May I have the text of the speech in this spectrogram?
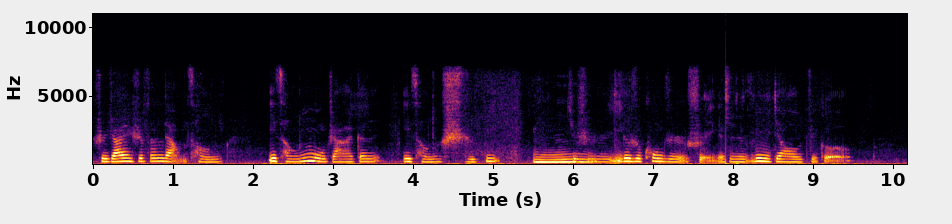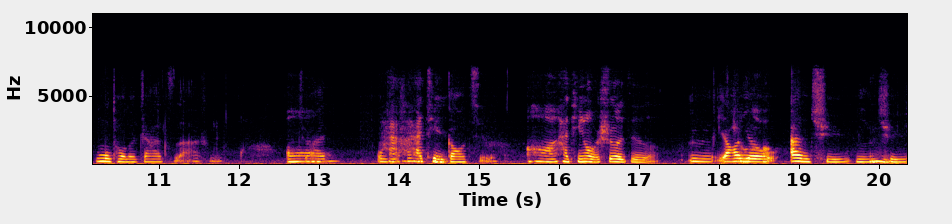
水闸也是分两层，一层木闸跟一层石壁，嗯，就是一个是控制水，一个是滤掉这个木头的渣子啊什么的，哦，我觉得还挺高级的，哦，还挺有设计的，嗯，然后有暗渠、明渠，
